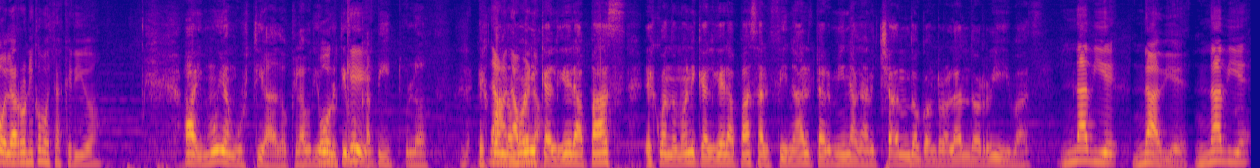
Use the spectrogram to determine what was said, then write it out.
Hola Ronnie, ¿cómo estás, querido? Ay, muy angustiado, Claudio. ¿Por último qué? capítulo. Es No, cuando no, Mónica bueno. Elguera Paz, es cuando Mónica Elguera Paz al final termina garchando con Rolando Rivas. Nadie, nadie, nadie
